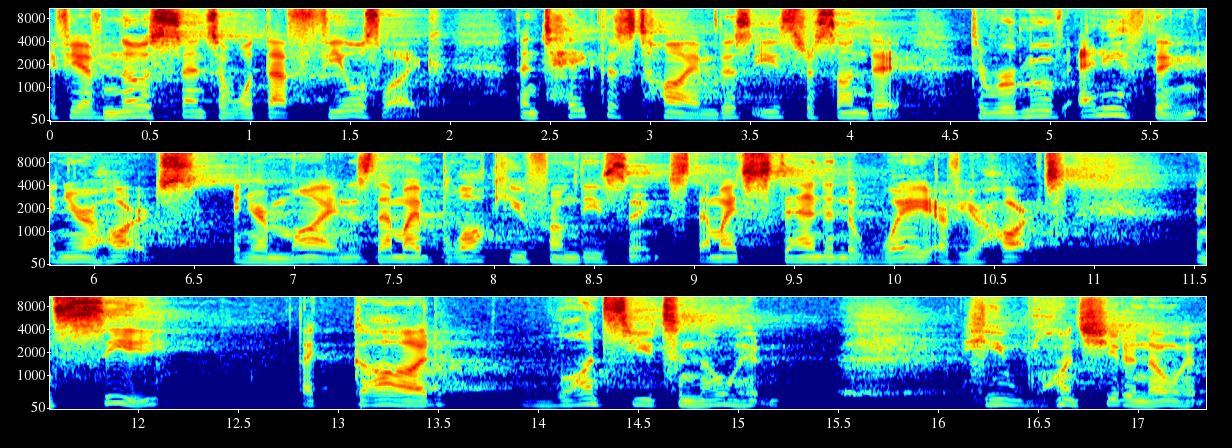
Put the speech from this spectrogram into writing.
if you have no sense of what that feels like, then take this time, this Easter Sunday, to remove anything in your hearts, in your minds, that might block you from these things, that might stand in the way of your heart, and see that God wants you to know Him. He wants you to know Him,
